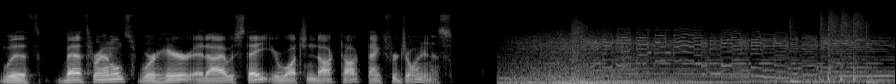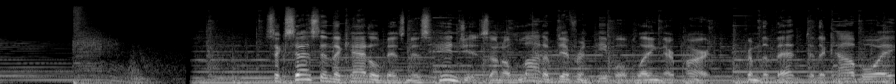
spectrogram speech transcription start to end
with Beth Reynolds. We're here at Iowa State. You're watching Doc Talk. Thanks for joining us. Success in the cattle business hinges on a lot of different people playing their part. From the vet to the cowboy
